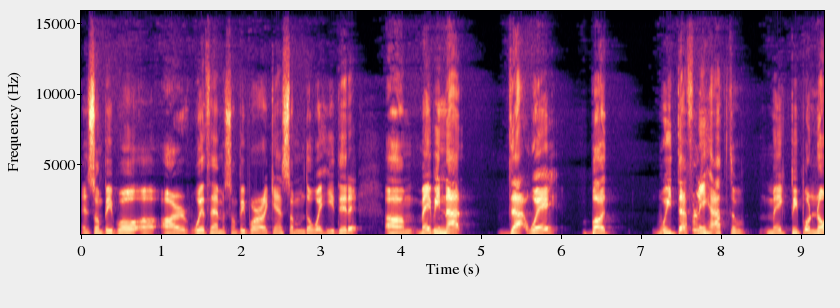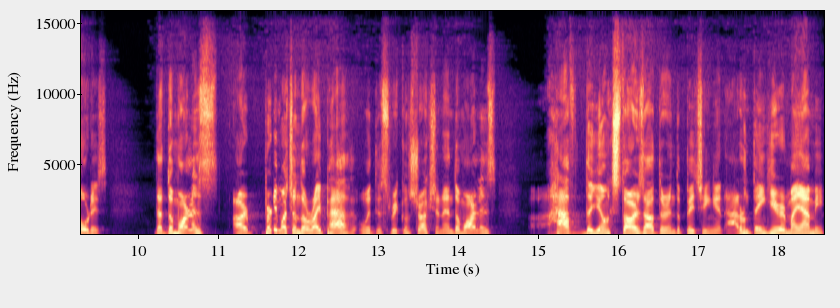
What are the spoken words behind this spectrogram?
and some people uh, are with him, some people are against him the way he did it. Um, maybe not that way, but we definitely have to make people notice that the Marlins are pretty much on the right path with this reconstruction. And the Marlins have the young stars out there in the pitching, and I don't think here in Miami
